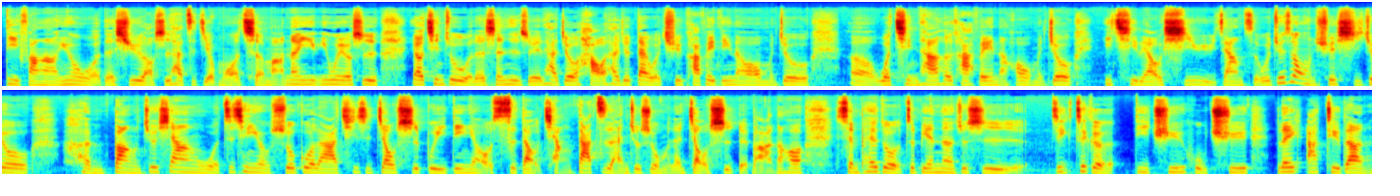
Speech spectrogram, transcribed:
地方啊。因为我的西语老师他自己有摩托车嘛，那因因为又是要庆祝我的生日，所以他就好，他就带我去咖啡厅，然后我们就呃，我请他喝咖啡，然后我们就一起聊西语这样子。我觉得这种学习就很棒，就像我之前有说过啦，其实教室不一定要四道墙，大自然就是我们的教室，对吧？然后 San Pedro 这边呢，就是这这个。地区湖区 Lake Atidan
